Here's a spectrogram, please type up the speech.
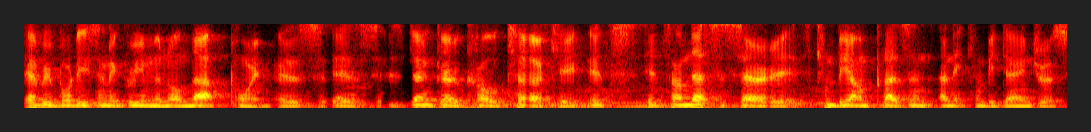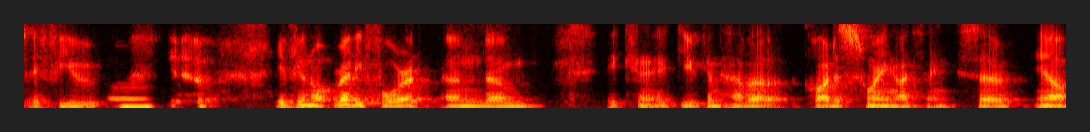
everybody's in agreement on that point. Is is is don't go cold turkey. It's it's unnecessary. It can be unpleasant and it can be dangerous if you mm. you know if you're not ready for it. And um, it can it, you can have a quite a swing i think so yeah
